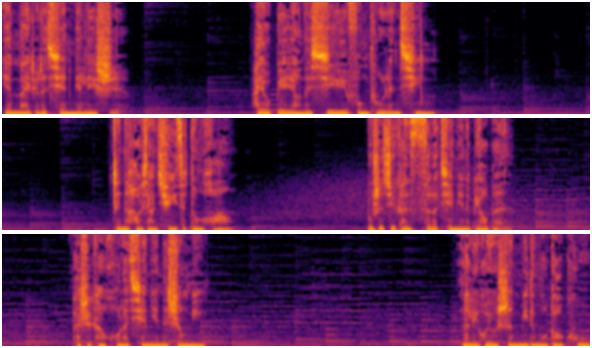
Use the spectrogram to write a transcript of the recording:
掩埋着的千年历史，还有别样的西域风土人情。真的好想去一次敦煌。不是去看死了千年的标本，而是看活了千年的生命。那里会有神秘的莫高窟、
